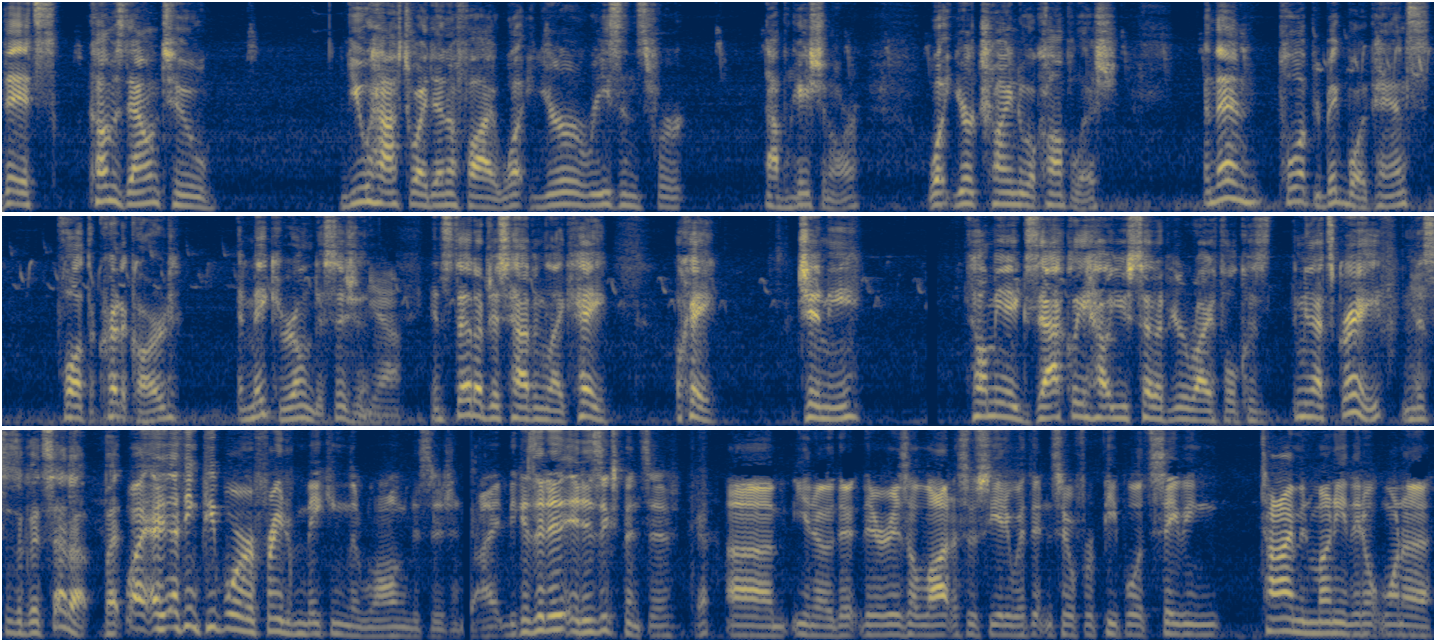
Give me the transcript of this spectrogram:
it comes down to you have to identify what your reasons for application are, what you're trying to accomplish, and then pull up your big boy pants, pull out the credit card, and make your own decision. Yeah. Instead of just having like, hey, okay, Jimmy, tell me exactly how you set up your rifle because I mean that's great and this is a good setup, but Well, I, I think people are afraid of making the wrong decision, right? Because it is, it is expensive. Yep. Um, you know, there, there is a lot associated with it, and so for people, it's saving time and money. And they don't want to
